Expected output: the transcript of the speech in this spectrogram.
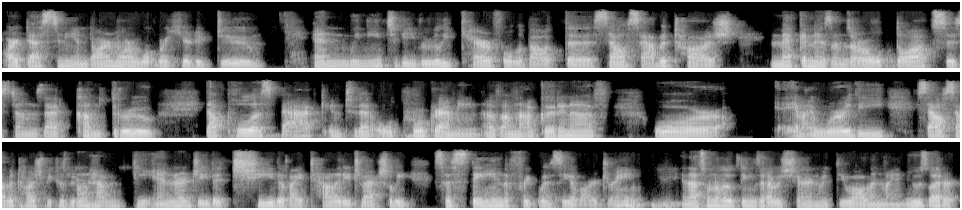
our destiny and dharma or what we're here to do. And we need to be really careful about the self-sabotage mechanisms our old thought systems that come through that pull us back into that old programming of i'm not good enough or am I worthy? Self sabotage because we don't have the energy, the chi, the vitality to actually sustain the frequency of our dream. And that's one of the things that I was sharing with you all in my newsletter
